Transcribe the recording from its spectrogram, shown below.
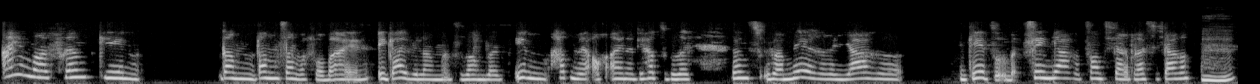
einmal fremdgehen, dann, dann ist einfach vorbei. Egal wie lange man zusammen bleibt. Eben hatten wir auch eine, die hat so gesagt, wenn es über mehrere Jahre geht, so über 10 Jahre, 20 Jahre, 30 Jahre, Mhm.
